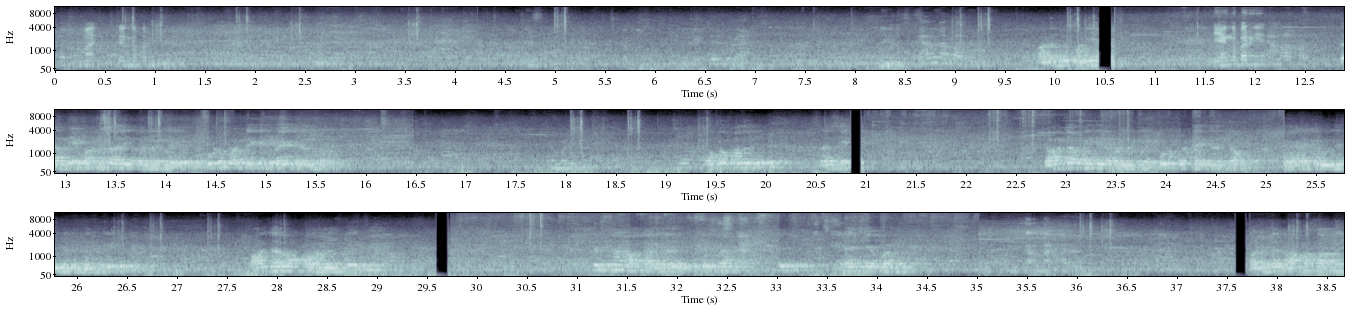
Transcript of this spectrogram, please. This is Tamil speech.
இங்கே பாருங்க எங்கே பாருங்க தபீப் அன்சாரி அவர்களுக்கு குடும்பட்டையில் பெயர் எழுதும் முகமது ரசீத் ராஜா மைதீன் அவர்களுக்கு குடும்பட்டை திருத்தம் எனக்கு உறுதித்திருந்திருக்கு ஆஜராம் அவர்களுக்கு கிருஷ்ணன் வாக்காளர்கள் கிருஷ்ணன் இணைச்சியப்பன் அடுத்து ராமசாமி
